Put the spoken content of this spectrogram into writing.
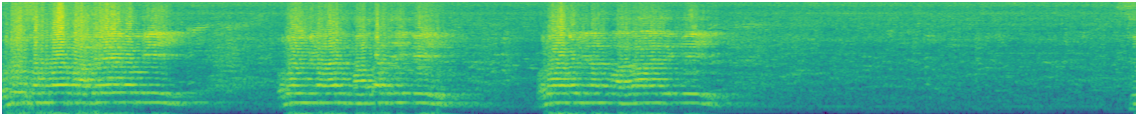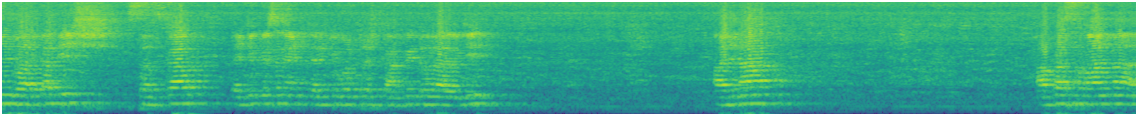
બોલો સંવાદ મહાદેવ કી બોલો વિનાયક માતાજી કી બોલો અમરનાથ મહારાજ કી Shri Dwarkadhish Sanskar education and charitable trust Kankari દ્વારા આયોજિત આજના આપણા સમાજના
